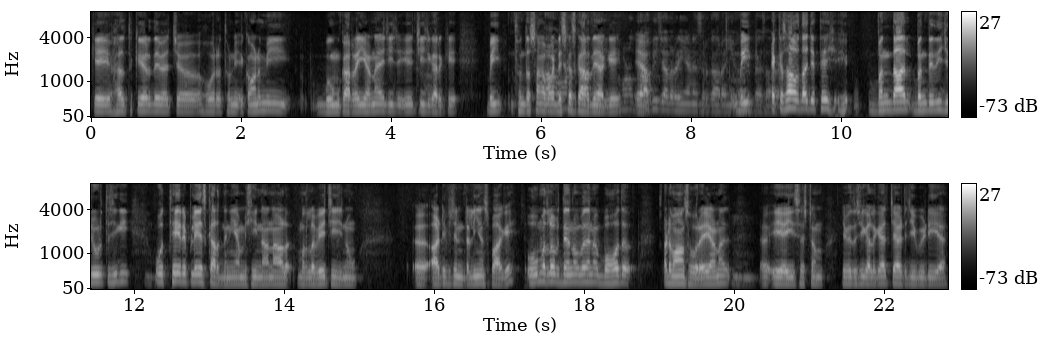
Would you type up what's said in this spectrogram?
ਕਿ ਹੈਲਥ ਕੇਅਰ ਦੇ ਵਿੱਚ ਹੋਰ ਥੋੜੀ ਇਕਨੋਮੀ ਬੂਮ ਕਰ ਰਹੀ ਹੈ ਨਾ ਇਹ ਚੀਜ਼ ਇਹ ਚੀਜ਼ ਕਰਕੇ। ਬਈ ਤੁਹਾਨੂੰ ਦੱਸਾਂਗਾ ਆਪਾਂ ਡਿਸਕਸ ਕਰਦੇ ਆ ਅੱਗੇ ਕਾਫੀ ਚੱਲ ਰਹੀਆਂ ਨੇ ਸਰਕਾਰਾਂ ਜੀ ਬਈ ਇੱਕ ਹਿਸਾਬ ਦਾ ਜਿੱਥੇ ਬੰਦਾ ਬੰਦੇ ਦੀ ਜ਼ਰੂਰਤ ਸੀਗੀ ਉੱਥੇ ਰਿਪਲੇਸ ਕਰ ਦੇਣੀਆਂ ਮਸ਼ੀਨਾਂ ਨਾਲ ਮਤਲਬ ਇਹ ਚੀਜ਼ ਨੂੰ। ਆਰਟੀਫੀਸ਼ੀਅਲ ਇੰਟੈਲੀਜੈਂਸ ਪਾ ਕੇ ਉਹ ਮਤਲਬ ਦਿਨੋਂ ਦਿਨ ਬਹੁਤ ਐਡਵਾਂਸ ਹੋ ਰਹੇ ਹਨ AI ਸਿਸਟਮ ਜਿਵੇਂ ਤੁਸੀਂ ਗੱਲ ਕਿਹਾ ਚੈਟ ਜੀਪੀਟੀ ਹੈ।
